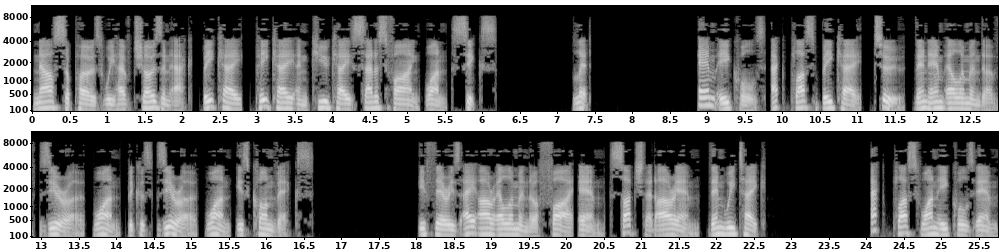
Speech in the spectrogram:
Now suppose we have chosen AC, BK, PK and QK satisfying 1 6. Let M equals AC plus BK 2, then M element of 0 1 because 0 1 is convex. If there is a R element of phi m such that Rm, then we take AC plus 1 equals M.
